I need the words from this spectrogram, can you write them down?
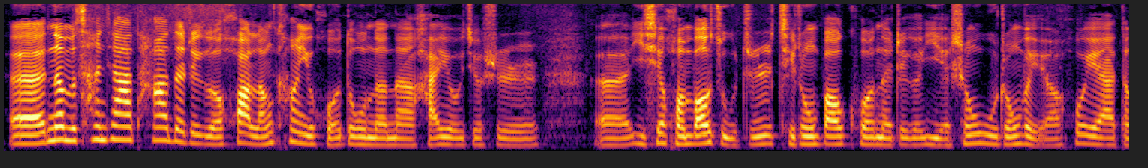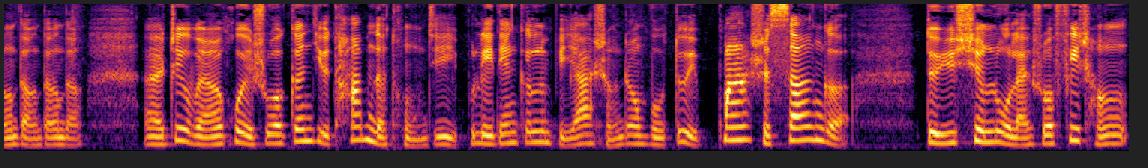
呃，那么参加他的这个画廊抗议活动的呢，还有就是呃一些环保组织，其中包括呢这个野生物种委员会啊等等等等。呃，这个委员会说，根据他们的统计，不列颠哥伦比亚省政府对八十三个对于驯鹿来说非常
